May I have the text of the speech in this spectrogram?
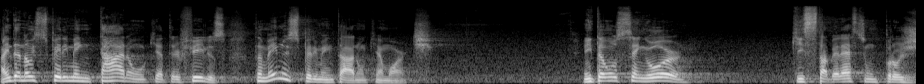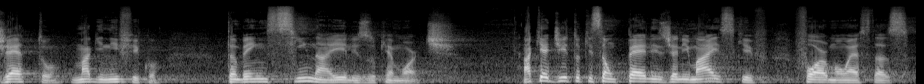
ainda não experimentaram o que é ter filhos, também não experimentaram o que é morte. Então o Senhor, que estabelece um projeto magnífico, também ensina a eles o que é morte. Aqui é dito que são peles de animais que formam estas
